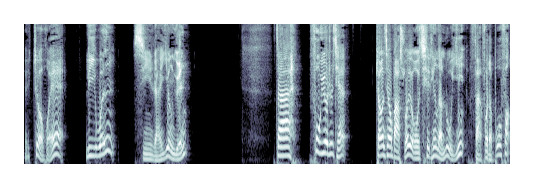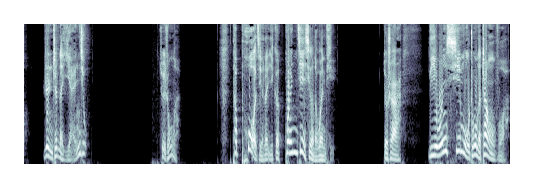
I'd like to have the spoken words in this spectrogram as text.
哎，这回李文欣然应允。在赴约之前，张江把所有窃听的录音反复的播放，认真的研究。最终啊，他破解了一个关键性的问题，就是李文心目中的丈夫啊，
